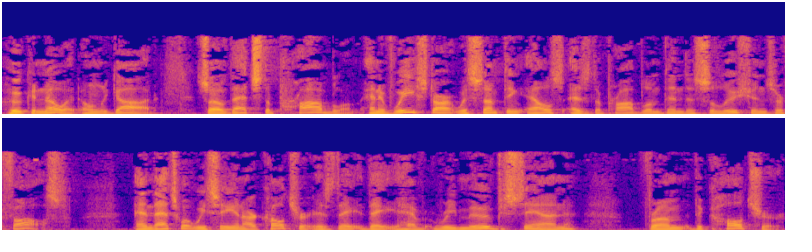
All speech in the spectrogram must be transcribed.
Who can know it? Only God. So that's the problem. And if we start with something else as the problem, then the solutions are false. And that's what we see in our culture is they, they have removed sin from the culture.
